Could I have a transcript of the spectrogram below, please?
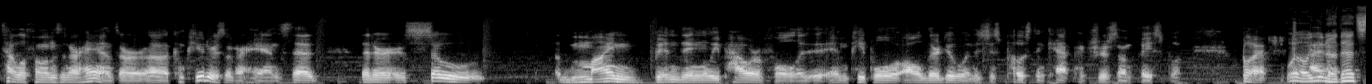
telephones in our hands or uh, computers in our hands that that are so mind-bendingly powerful and- and people all they're doing is just posting cat pictures on facebook but well, I- you know that's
